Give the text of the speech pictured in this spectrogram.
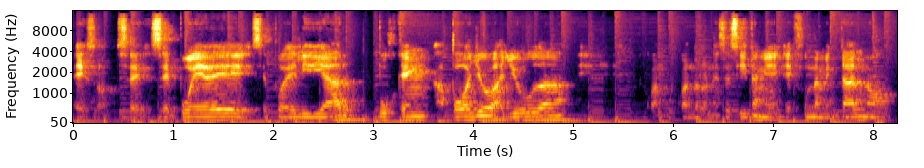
eso, se, se, puede, se puede lidiar, busquen apoyo, ayuda, eh, cuando, cuando, lo necesitan, es, fundamental, no,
